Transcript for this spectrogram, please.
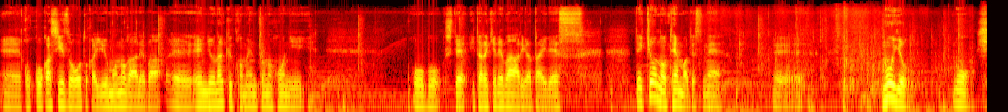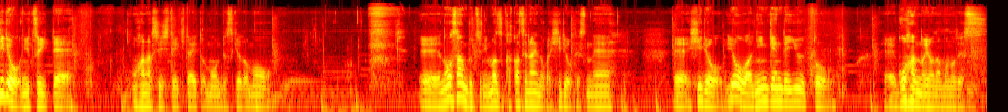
えここおかしいぞとかいうものがあれば、え遠慮なくコメントの方に応募していただければありがたいです。で今日のテーマですね、えー、農業の肥料についてお話ししていきたいと思うんですけども、えー、農産物にまず欠かせないのが肥料ですね、えー、肥料要は人間で言うと、えー、ご飯のようなものです、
